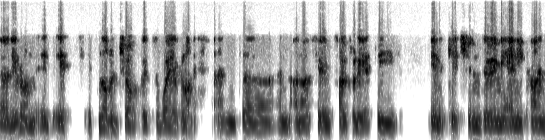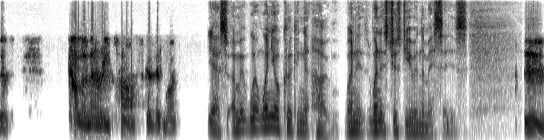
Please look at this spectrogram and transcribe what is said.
earlier on, it's it's not a job; it's a way of life, and uh, and, and I feel totally at ease in the kitchen doing any kind of culinary task, as it were. Yes, I mean when, when you're cooking at home, when it's when it's just you and the missus Mm.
